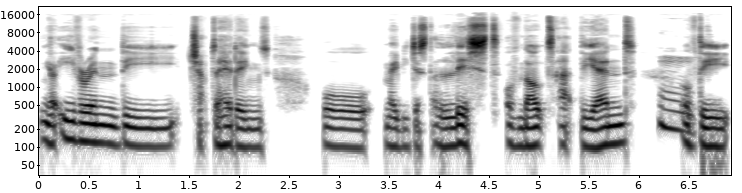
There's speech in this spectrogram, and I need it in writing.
you know either in the chapter headings or maybe just a list of notes at the end mm. of the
